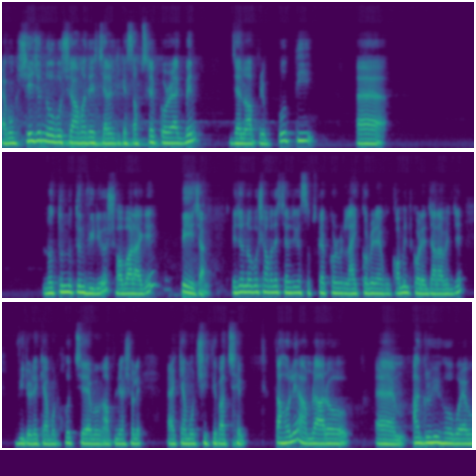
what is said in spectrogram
এবং সেই জন্য অবশ্যই আমাদের চ্যানেলটিকে সাবস্ক্রাইব করে রাখবেন যেন আপনি প্রতি নতুন নতুন ভিডিও সবার আগে পেয়ে যান। এই জন্য অবশ্যই আমাদের চ্যানেলটিকে সাবস্ক্রাইব করবেন লাইক করবেন এবং কমেন্ট করে জানাবেন যে ভিডিওটা কেমন হচ্ছে এবং আপনি আসলে কেমন শিখতে পাচ্ছেন। তাহলে আমরা আরও আম, আগ্রহী হব এবং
